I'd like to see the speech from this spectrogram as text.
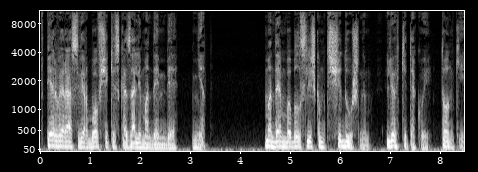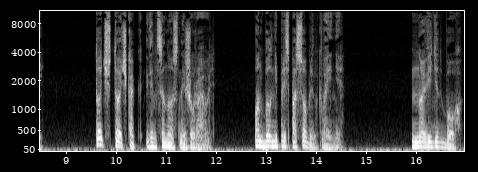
В первый раз вербовщики сказали Мадембе «нет». Мадемба был слишком тщедушным, легкий такой, тонкий, точь-в-точь, точь, как венценосный журавль. Он был не приспособлен к войне. Но видит Бог,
